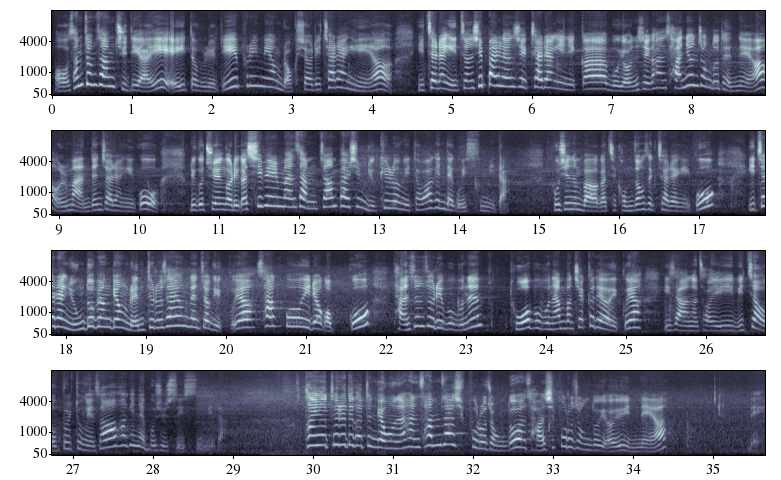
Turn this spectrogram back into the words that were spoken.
어, 3.3 GDI AWD 프리미엄 럭셔리 차량이에요. 이 차량 2018년식 차량이니까 뭐 연식 한 4년 정도 됐네요. 얼마 안 된 차량이고 그리고 주행거리가 11만 3,086km 확인되고 있습니다. 보시는 바와 같이 검정색 차량이고 이 차량 용도 변경 렌트로 사용된 적이 있고요. 사고 이력 없고 단순 수리 부분은 도어 부분에 한번 체크되어 있고요. 이 사항은 저희 미차 어플 통해서 확인해 보실 수 있습니다. 타이어 트레드 같은 경우는 한 3, 40% 정도, 한 40% 정도 여유 있네요. 네.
